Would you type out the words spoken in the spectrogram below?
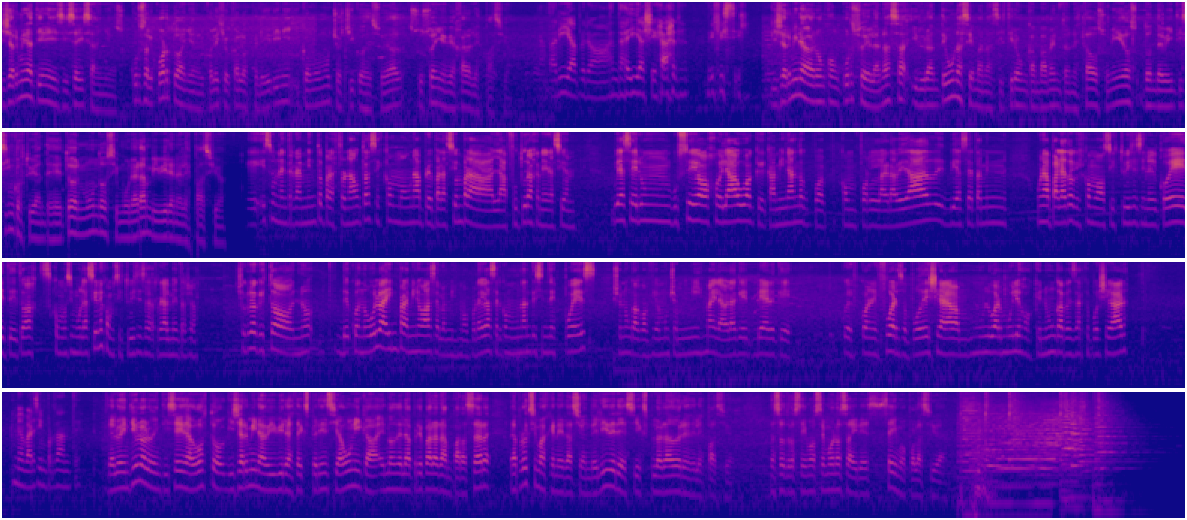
Guillermina tiene 16 años, cursa el cuarto año en el Colegio Carlos Pellegrini y como muchos chicos de su edad, su sueño es viajar al espacio. Me encantaría, pero andaría a llegar. Difícil. Guillermina ganó un concurso de la NASA y durante una semana asistirá a un campamento en Estados Unidos donde 25 estudiantes de todo el mundo simularán vivir en el espacio. Es un entrenamiento para astronautas, es como una preparación para la futura generación. Voy a hacer un buceo bajo el agua, que caminando por, con- por la gravedad. Voy a hacer también un aparato que es como si estuvieses en el cohete, todas como simulaciones, como si estuvieses realmente allá. Yo creo que esto, no, de cuando vuelva ahí, para mí no va a ser lo mismo. Por ahí va a ser como un antes y un después. Yo nunca confío mucho en mí misma y la verdad que ver que pues, con esfuerzo podés llegar a un lugar muy lejos que nunca pensás que podés llegar, me parece importante. Del 21 al 26 de agosto, Guillermina vivirá esta experiencia única en donde la prepararán para ser la próxima generación de líderes y exploradores del espacio. Nosotros seguimos en Buenos Aires, seguimos por la ciudad.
